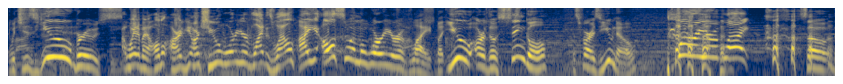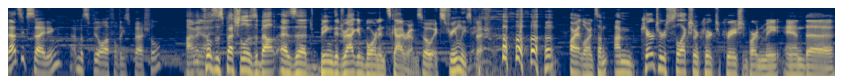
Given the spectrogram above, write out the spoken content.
which is you, Bruce. Uh, wait a minute. Hold on. Aren't you, aren't you a warrior of light as well? I also am a warrior of light, but you are the single, as far as you know, warrior of light. So that's exciting. That must feel awfully special. I mean, it feels as special as about as uh, being the Dragonborn in Skyrim. So extremely special. All right, Lawrence. I'm I'm character selection or character creation. Pardon me. And uh,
